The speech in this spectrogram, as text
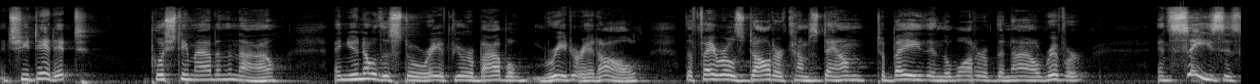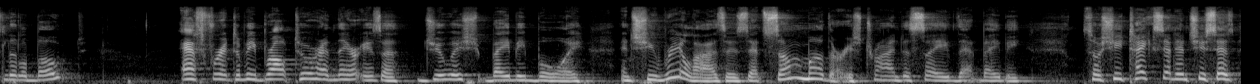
And she did it, pushed him out in the Nile. And you know the story if you're a Bible reader at all. The Pharaoh's daughter comes down to bathe in the water of the Nile River and sees this little boat. asks for it to be brought to her, and there is a Jewish baby boy. And she realizes that some mother is trying to save that baby. So she takes it and she says,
